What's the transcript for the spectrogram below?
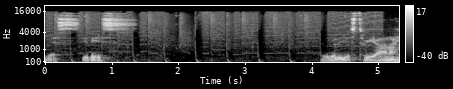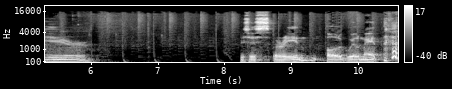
Yes, it is. We will use Triana here. This is Rin, all Guilmate.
